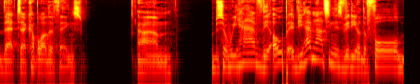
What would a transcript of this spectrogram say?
that a couple other things. Um, so we have the open. If you have not seen this video, the full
